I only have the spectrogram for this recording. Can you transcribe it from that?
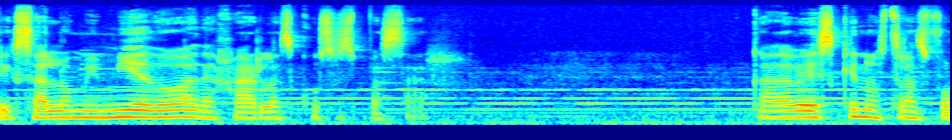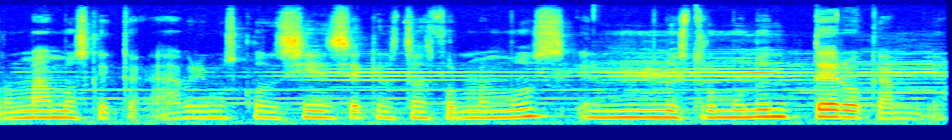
Exhalo mi miedo a dejar las cosas pasar. Cada vez que nos transformamos, que abrimos conciencia, que nos transformamos, nuestro mundo entero cambia.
